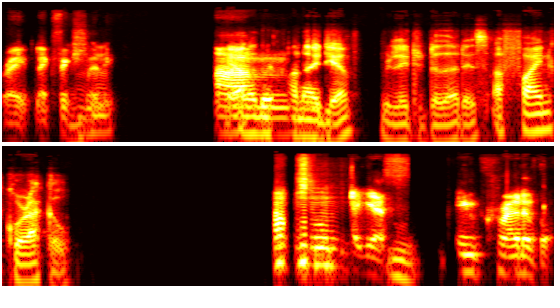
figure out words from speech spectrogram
right? Like fictionally. Yeah, Another um fun idea related to that is a fine coracle. yes. Mm. incredible.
